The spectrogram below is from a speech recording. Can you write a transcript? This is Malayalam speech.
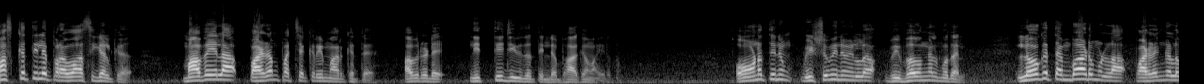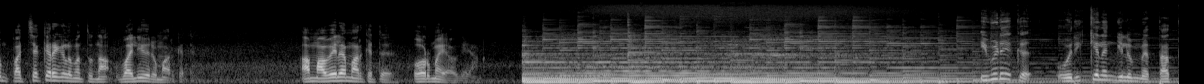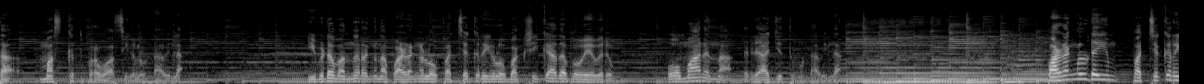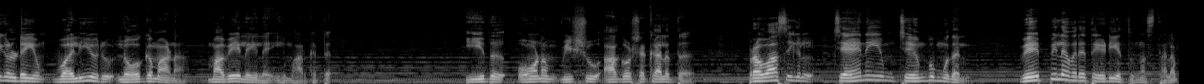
മസ്കത്തിലെ പ്രവാസികൾക്ക് മവേല പഴം പച്ചക്കറി മാർക്കറ്റ് അവരുടെ നിത്യജീവിതത്തിന്റെ ഭാഗമായിരുന്നു. ഓണത്തിനും വിഷുവിനുമുള്ള വിഭവങ്ങൾ മുതൽ ലോകത്തെമ്പാടുമുള്ള പഴങ്ങളും പച്ചക്കറികളും എത്തുന്ന വലിയൊരു മാർക്കറ്റ്. ആ മവേല മാർക്കറ്റ് ഓർമ്മയാവുകയാണ്. ഇവിടേക്ക് ഒരിക്കലെങ്കിലും എത്താത്ത മസ്കത്ത് പ്രവാസികൾ ഉണ്ടാവില്ല ഇവിടെ വന്നിറങ്ങുന്ന പഴങ്ങളോ പച്ചക്കറികളോ ഭക്ഷിക്കാതെ പോയവരും ഒമാൻ എന്ന രാജ്യത്തുമുണ്ടാവില്ല. പഴങ്ങളുടെയും പച്ചക്കറികളുടെയും വലിയൊരു ലോകമാണ് മവേലയിലെ ഈ മാർക്കറ്റ്. ഈദ് ഓണം വിഷു ആഘോഷക്കാലത്ത് പ്രവാസികൾ ചേനയും ചേമ്പും മുതൽ വേപ്പില വരെ തേടിയെത്തുന്ന സ്ഥലം.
